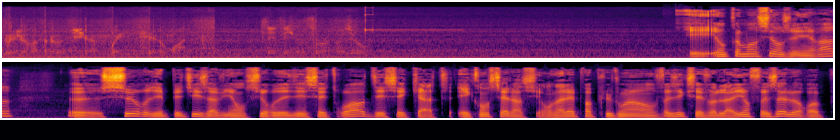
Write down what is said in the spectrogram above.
Baltic 3 Victor, clear visual runway 01. Clear visual for runway 01. Et on commençait en général euh, sur les petits avions, sur les DC-3, DC-4 et Constellation. On n'allait pas plus loin, on faisait que ces vols-là et on faisait l'Europe.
